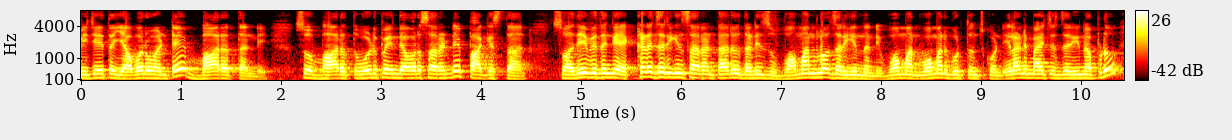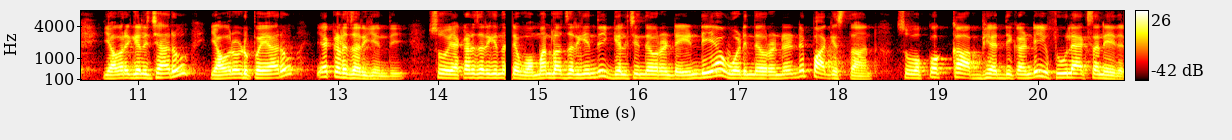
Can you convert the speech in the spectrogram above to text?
విజేత ఎవరు అంటే భారత్ అండి. సో భారత్ ఓడిపోయింది ఎవరు సార్ అంటే పాకిస్తాన్. సో అదేవిధంగా ఎక్కడ జరిగింది సార్ అంటారు? దట్ ఈజ్ ఒమన్లో జరిగిందండి. ఒమన్ ఒమన్ గుర్తుంచుకోండి. ఇలాంటి మ్యాచెస్ జరిగినప్పుడు ఎవరు గెలిచారు? ఎవరు ఓడిపోయారు? ఎక్కడ జరిగింది? సో ఎక్కడ జరిగిందంటే ఒమన్లో జరిగింది. గెలిచింది ఎవరంటే ఇండియా ఓడింది ఎవరంటే అంటే పాకిస్తాన్. సో ఒక్కొక్క అభ్యర్థికి అండి టూ ల్యాక్స్ అనేది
